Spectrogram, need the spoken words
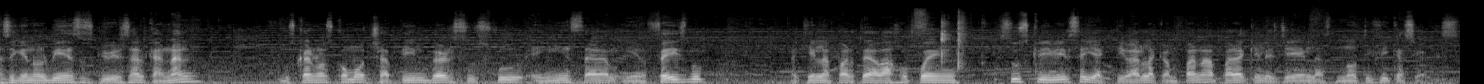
Así que no olviden suscribirse al canal, buscarnos como Chapin vs Food en Instagram y en Facebook. Aquí en la parte de abajo pueden suscribirse y activar la campana para que les lleguen las notificaciones.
